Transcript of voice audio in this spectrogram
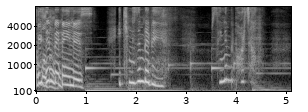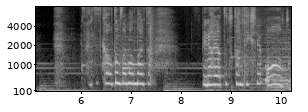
o bizim bebeğimiz. İkimizin bebeği. Senin bir parçan. Kaldığım zamanlarda beni hayatta tutan tek şey o oldu.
